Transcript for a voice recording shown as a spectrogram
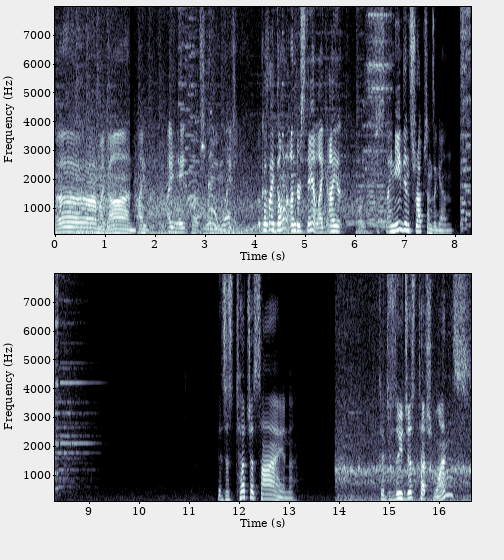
Oh my god. I I hate. No I, because I don't understand. Like, I... Just, I need instructions again. It's just touch a sign. So do you just touch once?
